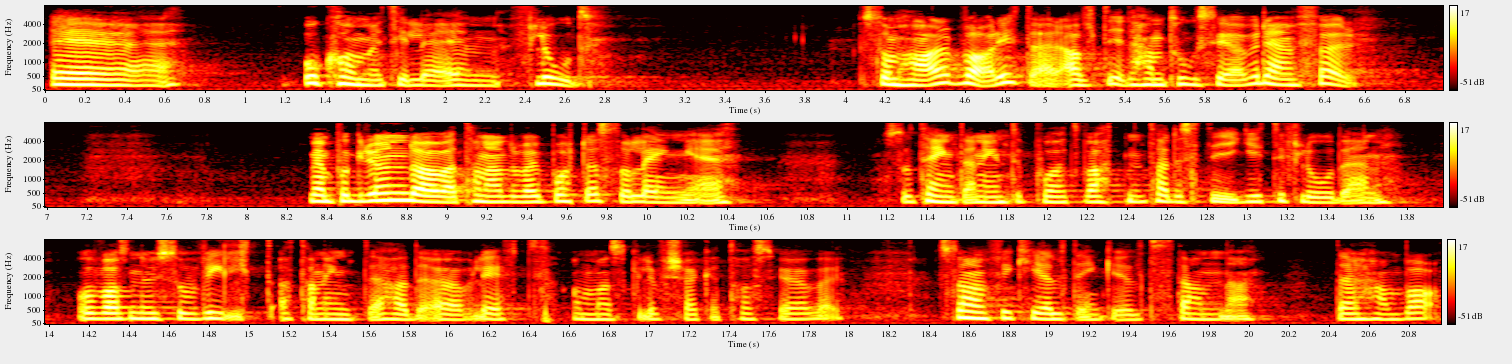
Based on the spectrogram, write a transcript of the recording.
eh, och kommer till en flod som har varit där alltid. Han tog sig över den förr. Men på grund av att han hade varit borta så länge så tänkte han inte på att vattnet hade stigit i floden och var nu så vilt att han inte hade överlevt om han skulle försöka ta sig över. Så han fick helt enkelt stanna där han var.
